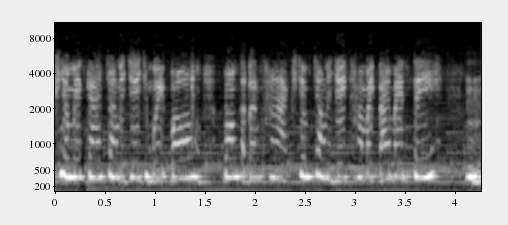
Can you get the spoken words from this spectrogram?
ខ្ញុំមានការចង់និយាយជាមួយបងបងក៏ដឹងថាខ្ញុំចង់និយាយថាមិនដែរមែនទេហឹម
